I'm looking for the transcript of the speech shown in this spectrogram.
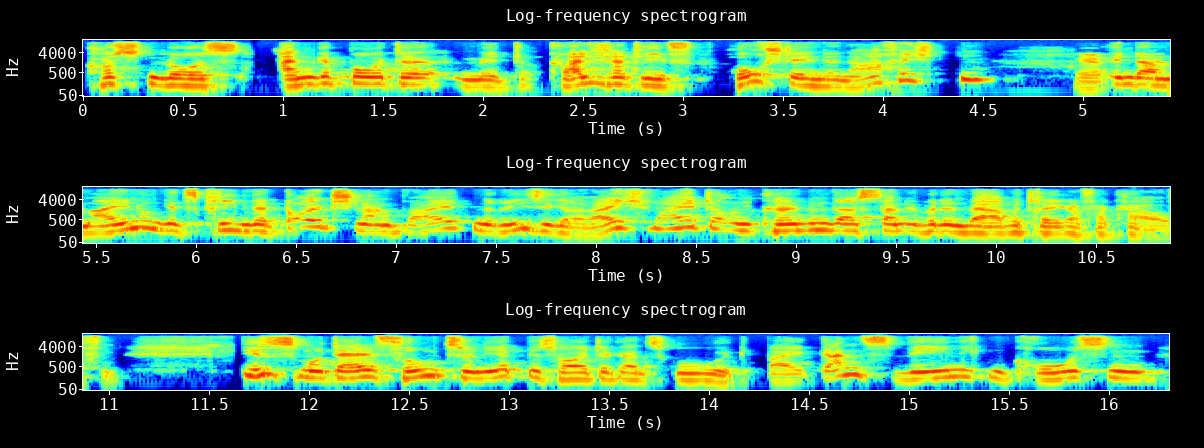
Kostenlos Angebote mit qualitativ hochstehenden Nachrichten ja. in der Meinung, jetzt kriegen wir deutschlandweit eine riesige Reichweite und können das dann über den Werbeträger verkaufen. Dieses Modell funktioniert bis heute ganz gut. Bei ganz wenigen großen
